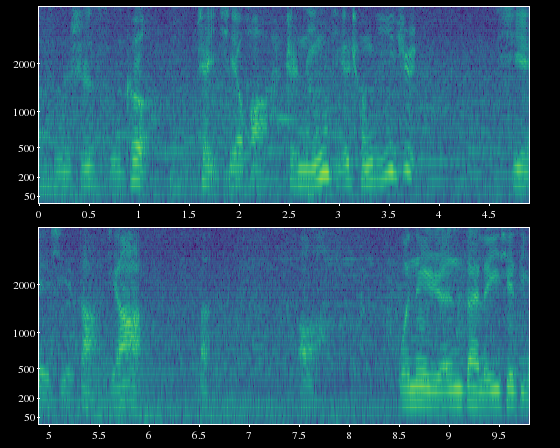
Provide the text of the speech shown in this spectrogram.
此时此刻，这些话只凝结成一句：谢谢大家。啊，我那人带了一些点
